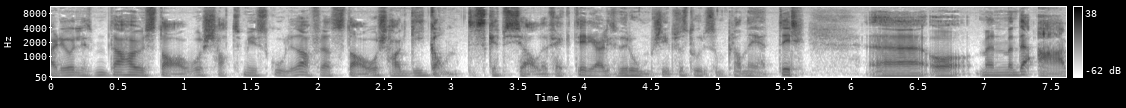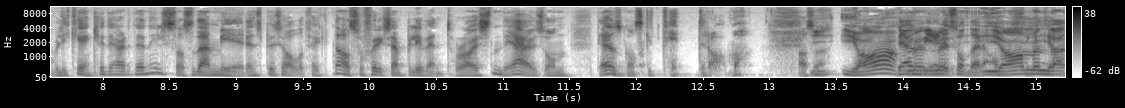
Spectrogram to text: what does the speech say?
er det jo liksom, da har jo Star Wars hatt mye skole, da, for at Star Wars har gigantiske spesialeffekter. De har liksom romskip så store som planeter. Eh, og, men, men det er vel ikke egentlig det, er det det, Nils? Altså, det er mer enn spesialeffektene. altså For eksempel Event Horizon, det er jo sånn, det er jo sånn ganske tett drama. Altså, Ja, det er men, men, sånn der ja men, det,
